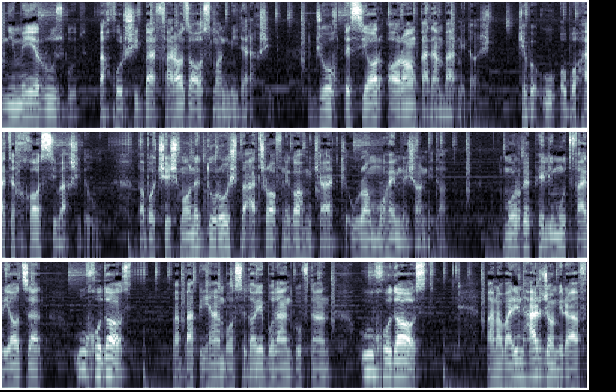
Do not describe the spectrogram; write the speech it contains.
نیمه روز بود و خورشید بر فراز آسمان می درخشید جغد بسیار آرام قدم بر می داشت که به او ابهت خاصی بخشیده بود. و با چشمان درشت به اطراف نگاه می کرد که او را مهم نشان می‌داد. مرغ پلیموت فریاد زد او خداست. و بقیه هم با صدای بلند گفتند او خداست. بنابراین هر جا می رفت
